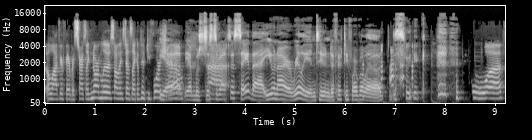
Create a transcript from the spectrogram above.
a lot of your favorite stars. Like Norm Lewis always does like a 54 Yeah, show. yeah, I was just Uh, about to say that. You and I are really in tune to 54 Below this week. Woof.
